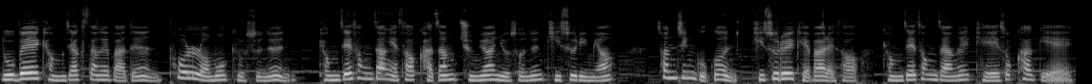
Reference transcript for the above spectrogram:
노벨 경제학상을 받은 폴 러모 교수는 경제 성장에서 가장 중요한 요소는 기술이며 선진국은 기술을 개발해서 경제 성장을 계속하기에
